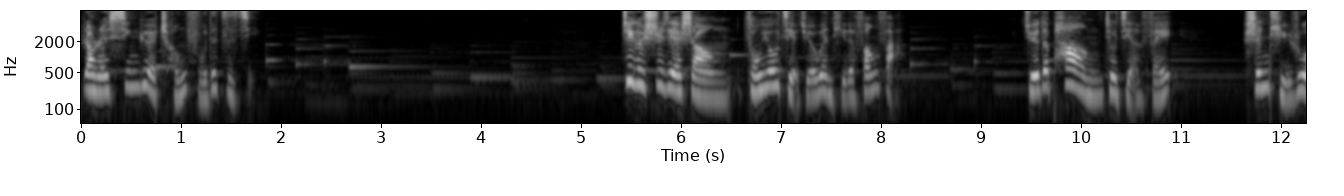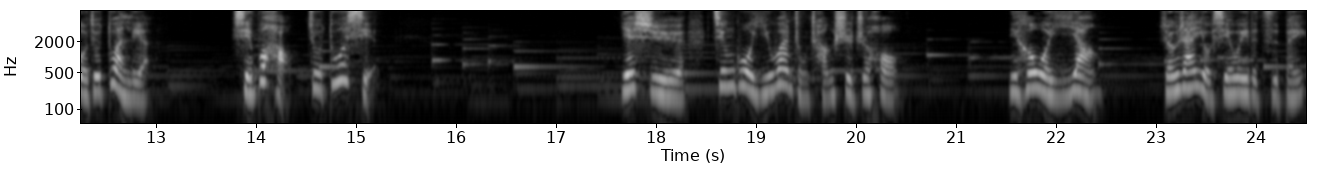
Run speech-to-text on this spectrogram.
让人心悦诚服的自己。这个世界上总有解决问题的方法。觉得胖就减肥，身体弱就锻炼，写不好就多写。也许经过一万种尝试之后，你和我一样，仍然有些微的自卑。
